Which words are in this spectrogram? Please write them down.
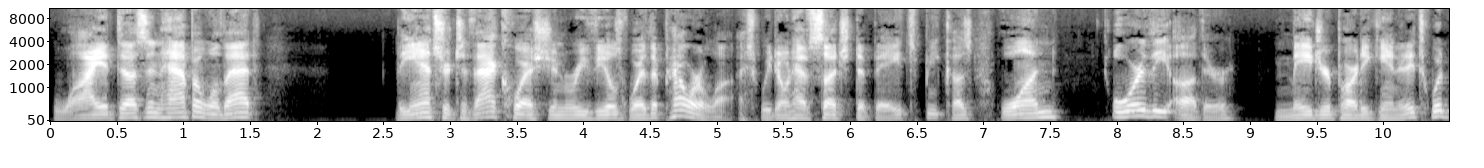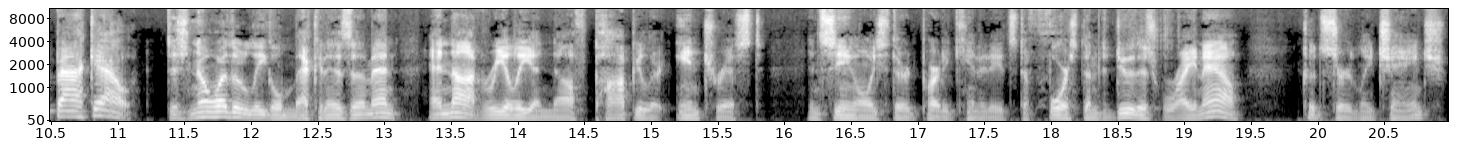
Why it doesn't happen? Well, that the answer to that question reveals where the power lies. We don't have such debates because one or the other major party candidates would back out. There's no other legal mechanism and, and not really enough popular interest in seeing all these third party candidates to force them to do this right now. Could certainly change.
